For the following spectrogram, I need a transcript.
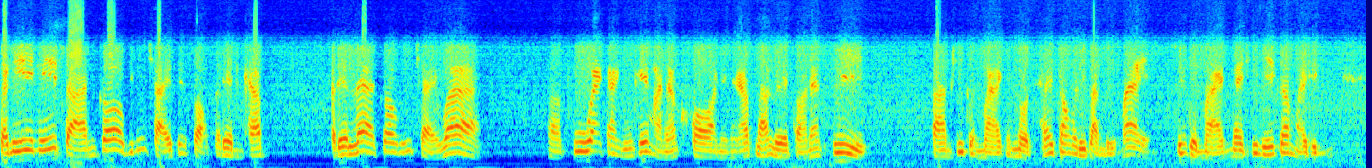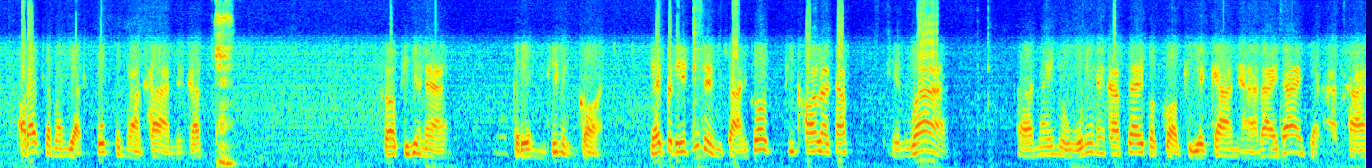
คดีนี้ศาลก็วินิจฉัยเป็นสองประเด็นครับ ประเด็นแรกก็วินิจฉัยว่าเอ่อผู้ว่าการกรุงเทพมหานครเนี่ยนะครับละเลยต่อหน้าที่ตามที่กฎหมายกำหนดให้ต้องปฏิบัติหรือไม่ ซึ่งกฎหมายในที่นี้ก็หมายถึงพระราชบัญญัติควบคุมอาคารนะครับค่ะก็พิจารณาประเด็นที่หนึ่งก่อน ในประเด็นที่หนึ่งศาลก็พิเคราะห์แล้วครับ เห็นว่าเอ่อ นายหนูเนี่ยนะครับ ได้ประกอบกิจการหารายได้จากอาคาร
